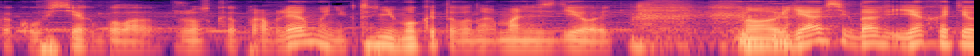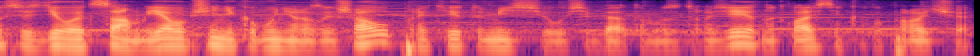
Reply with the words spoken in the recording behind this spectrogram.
как у всех была жесткая проблема, никто не мог этого нормально сделать. Но я всегда, я хотел все сделать сам. Я вообще никому не разрешал пройти эту миссию у себя, там, из друзей, одноклассников и прочее.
